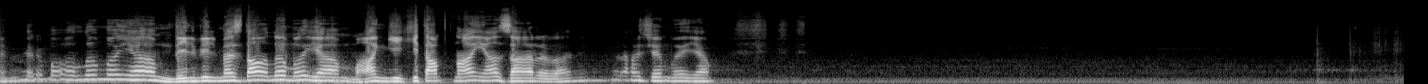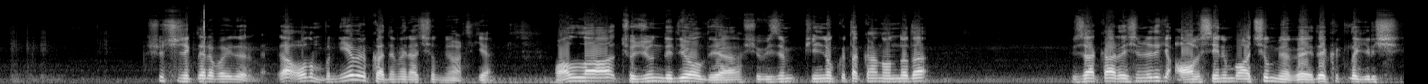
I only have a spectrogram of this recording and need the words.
Eller bağlı mıyım, dil bilmez dağlı mıyım, hangi kitapta yazar ben acı mıyım? Şu çiçeklere bayılıyorum ya. Ya oğlum bu niye böyle kademeli açılmıyor artık ya? Vallahi çocuğun dediği oldu ya. Şu bizim pil noku takan onda da güzel kardeşim dedi ki abi senin bu açılmıyor VD 40'la giriş.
